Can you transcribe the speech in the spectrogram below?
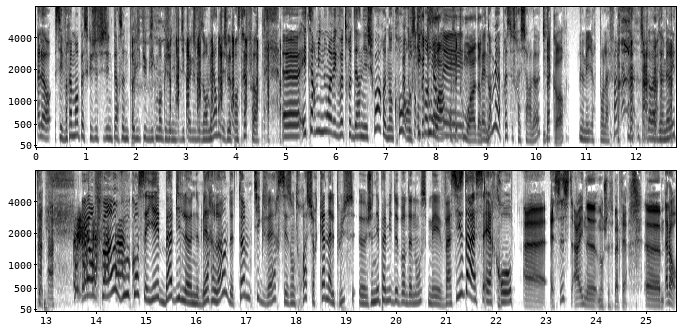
Alors, c'est vraiment parce que je suis une personne polie publiquement que je ne vous dis pas que je vous emmerde, mais je le pense très fort. Euh, et terminons avec votre dernier choix, Renan Cros. Ah, on fait tout moi, les- on fait tout moi coup. non, mais après, ce sera Charlotte. D'accord. Le meilleur pour la fin. tu l'auras bien mérité. Et enfin, vous conseillez Babylone Berlin de Tom Tigver, saison 3 sur Canal+. Euh, je n'ai pas mis de bande-annonce, mais was ist das, Herr Crow Euh, es ist eine... Non, je sais pas le faire. Euh, alors,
